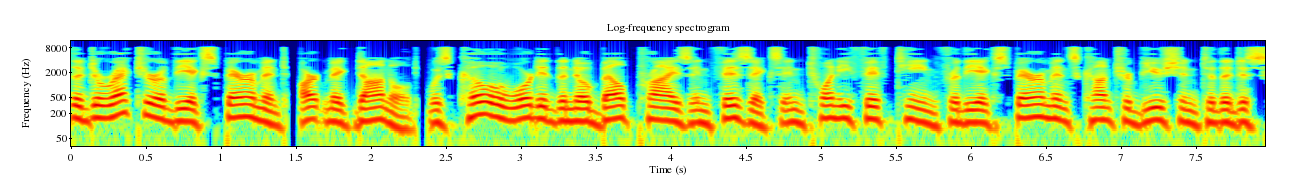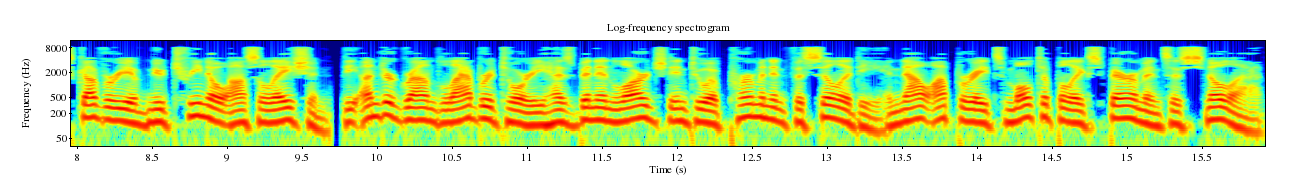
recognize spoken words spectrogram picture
The director of the experiment, Art McDonald, was co-awarded the Nobel Prize in Physics in 2015 for the experiment's contribution to the discovery of neutrino oscillation. The underground laboratory has been enlarged into a permanent facility and now operates multiple experiments as SNOLab.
